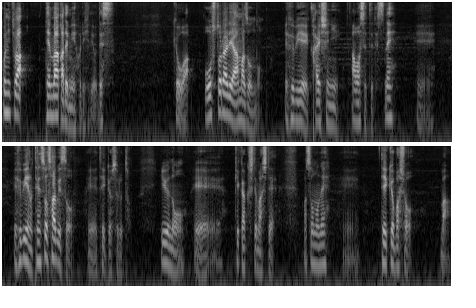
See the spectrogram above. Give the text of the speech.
こんにちは。天馬アカデミー堀秀夫です。今日はオーストラリアアマゾンの FBA 開始に合わせてですね、えー、FBA の転送サービスを、えー、提供するというのを、えー、計画してまして、まあ、そのね、えー、提供場所、まあ、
